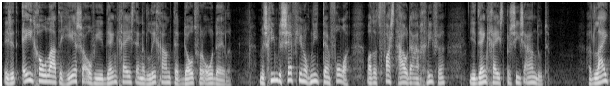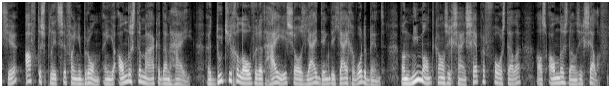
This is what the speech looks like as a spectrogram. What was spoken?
is het ego laten heersen over je denkgeest en het lichaam ter dood veroordelen. Misschien besef je nog niet ten volle wat het vasthouden aan grieven je denkgeest precies aandoet. Het lijkt je af te splitsen van je bron en je anders te maken dan hij. Het doet je geloven dat hij is zoals jij denkt dat jij geworden bent. Want niemand kan zich zijn schepper voorstellen als anders dan zichzelf.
